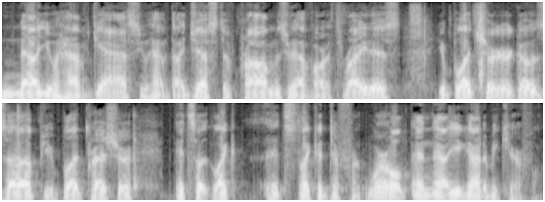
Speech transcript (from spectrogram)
now you have gas, you have digestive problems, you have arthritis, your blood sugar goes up, your blood pressure. It's a, like it's like a different world, and now you got to be careful.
